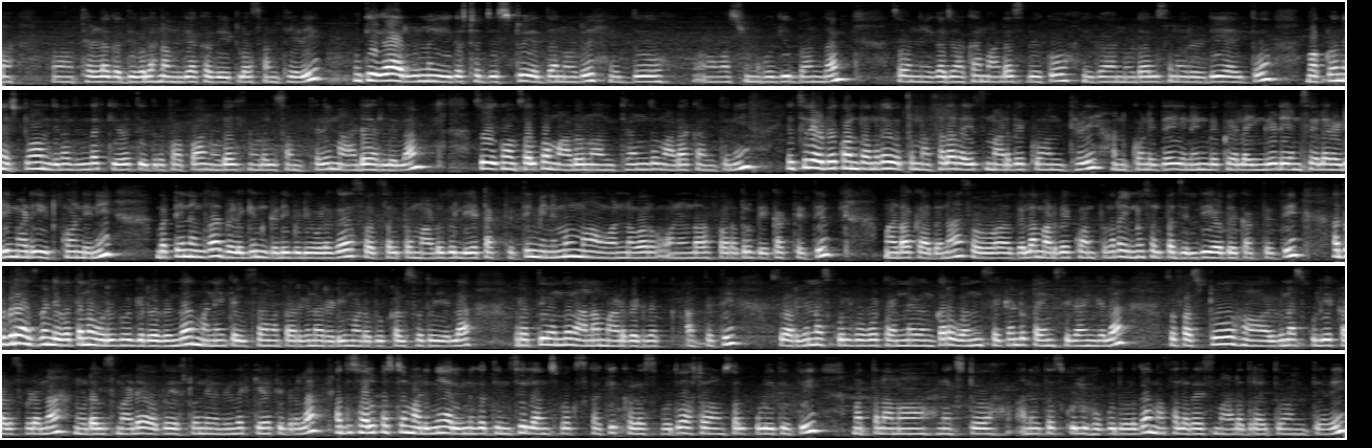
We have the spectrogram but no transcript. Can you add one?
ತೆಳ್ಳಗದ್ದೀವಲ್ಲ ನಮ್ಗೆ ಯಾಕೆ ವೆಯ್ಟ್ ಲಾಸ್ ಅಂಥೇಳಿ ಓಕೆ ಈಗ ಅರ್ವಿನ ಈಗಷ್ಟು ಜಸ್ಟು ಎದ್ದ ನೋಡ್ರಿ. ಎದ್ದು ವಾಶ್ರೂಮ್ಗೆ ಹೋಗಿ ಬಂದ. ಸೊ ಈಗ ಜಾಕ ಮಾಡಿಸ್ಬೇಕು. ಈಗ ನೂಡಲ್ಸ್ನು ರೆಡಿ ಆಯಿತು. ಮಕ್ಕಳನ್ನ ಒಂದು ದಿನದಿಂದ ಕೇಳ್ತಿದ್ರು, ಪಾಪ ನೂಡಲ್ಸ್ ನೂಡಲ್ಸ್ ಅಂಥೇಳಿ ಮಾಡೇ ಇರಲಿಲ್ಲ. ಸೊ ಈಗ ಒಂದು ಸ್ವಲ್ಪ ಮಾಡೋಣ ಅಂತಂದು ಮಾಡೋಕ್ಕಂತೀನಿ ಆ್ಯಕ್ಚುಲಿ ಹೇಳಬೇಕು ಅಂತಂದರೆ, ಇವತ್ತು ಮಸಾಲ ರೈಸ್ ಮಾಡಬೇಕು ಅಂಥೇಳಿ ಅಂದ್ಕೊಂಡಿದ್ದೆ ಏನೇನು ಬೇಕು ಎಲ್ಲ ಇಂಗ್ರೀಡಿಯೆಂಟ್ಸ್ ಎಲ್ಲ ರೆಡಿ ಮಾಡಿ ಇಟ್ಕೊಂಡಿನಿ. ಬಟ್ ಏನಂದ್ರೆ, ಬೆಳಗಿನ ಗಡಿ ಬಿಡಿ ಒಳಗೆ ಸ್ವಲ್ಪ ಸ್ವಲ್ಪ ಮಾಡೋದು ಲೇಟ್ ಆಗ್ತೈತಿ. Minimum one hour one and half hour ಆದರೂ ಬೇಕಾಗ್ತೈತಿ. ಮಾಡೋಕ್ಕಾದನ? ಸೊ ಅದೆಲ್ಲ ಮಾಡಬೇಕು ಅಂತಂದ್ರೆ ಇನ್ನೂ ಸ್ವಲ್ಪ ಜಲ್ದಿ ಹೇಳ್ಬೇಕಾಗ್ತೈತಿ. ಅದು ಬರೀ ಹಸ್ಬೆಂಡ್ ಇವತ್ತನ ಊರಿಗೆ ಹೋಗಿರೋದ್ರಿಂದ ಮನೆ ಕೆಲಸ ಮತ್ತು ಅರ್ಗಿನ ರೆಡಿ ಮಾಡೋದು, ಕಳಿಸೋದು ಎಲ್ಲ ಪ್ರತಿಯೊಂದು ನಾನು ಮಾಡಬೇಕಾಗ್ತೈತಿ. ಸೊ ಅರ್ಗಿನ ಸ್ಕೂಲ್ಗೆ ಹೋಗೋ ಟೈಮ್ನಾಗ ಅಂಕರ್ ಒಂದು ಸೆಕೆಂಡು ಟೈಮ್ ಸಿಗಂಗಿಲ್ಲ. ಸೊ ಫಸ್ಟು ಅರ್ವಿನ ಸ್ಕೂಲ್ಗೆ ಕಳಿಸ್ಬಿಡೋಣ. ನೂಡಲ್ಸ್ ಮಾಡಿ ಅದು ಎಷ್ಟೊಂದು ದಿನದಿಂದ ಕೇಳ್ತಿದ್ರಲ್ಲ? ಅದು ಸ್ವಲ್ಪ ಅಷ್ಟೇ ಮಾಡೀನಿ. ಅರ್ವಿನಿಗೆ ತಿನ್ನಿಸಿ ಲಂಚ್ ಬಾಕ್ಸ್ಗೆ ಹಾಕಿ ಕಳಿಸ್ಬೋದು. ಅಷ್ಟೇ ಒಂದು ಸ್ವಲ್ಪ ಉಳಿತೈತಿ. ಮತ್ತು ನಾನು ನೆಕ್ಸ್ಟ್ ಅನ್ವಿತಾ ಸ್ಕೂಲ್ಗೆ ಹೋಗೋದ್ರೊಳಗೆ ಮಸಾಲ ರೈಸ್ ಮಾಡೋದ್ರಾಯ್ತು ಅಂತೇಳಿ.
